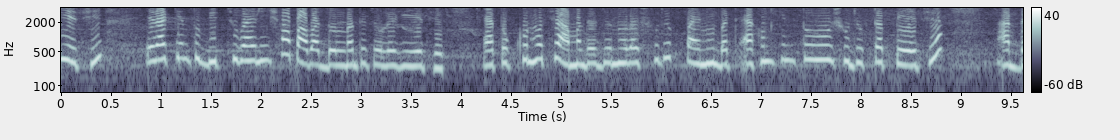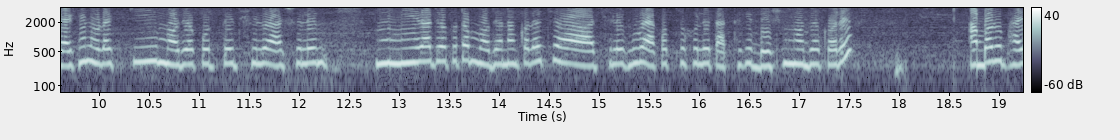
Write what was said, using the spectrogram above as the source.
গিয়েছি এরা কিন্তু বিচ্ছু বাহিনী সব আবার দোলনাতে চলে গিয়েছে। এতক্ষণ হচ্ছে আমাদের জন্য ওরা সুযোগ পায়নি বাট এখন কিন্তু সুযোগটা পেয়েছে। আর দেখেন ওরা কি মজা করতেছিল। আসলে মেয়েরা যতটা মজা না করে ছেলেগুলো একত্র হলে তার থেকে বেশি মজা করে। আবারও ভাই,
